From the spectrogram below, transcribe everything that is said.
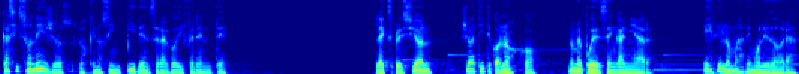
Casi son ellos los que nos impiden ser algo diferente. La expresión yo a ti te conozco, no me puedes engañar, es de lo más demoledora.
